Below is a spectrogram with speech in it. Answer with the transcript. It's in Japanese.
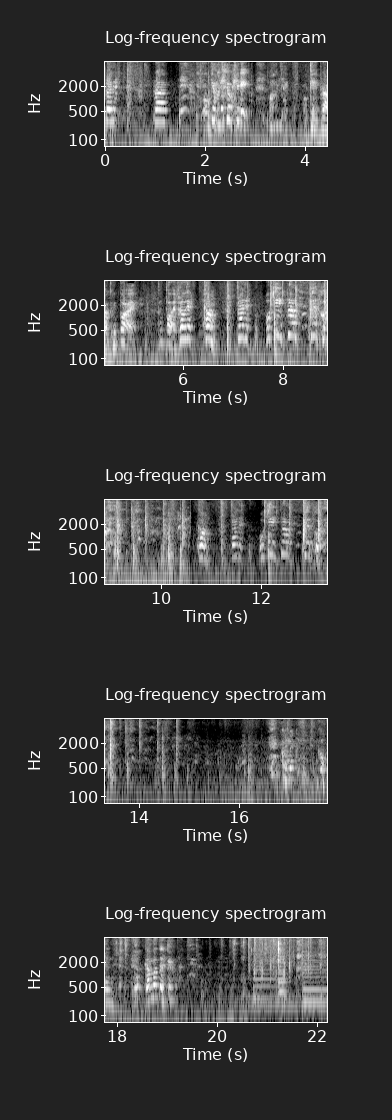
プラグ。プラグ。オッケーオッケーオッケーオッケーオッケープラグ。グ。ッバイグ。ッバイプラグ。でカムプラグ。でオッケープラグ。グ。ッバイカムプラグ。でオッケープラグ。グ。ッバイごめんごめん頑張ってる頑張ってる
